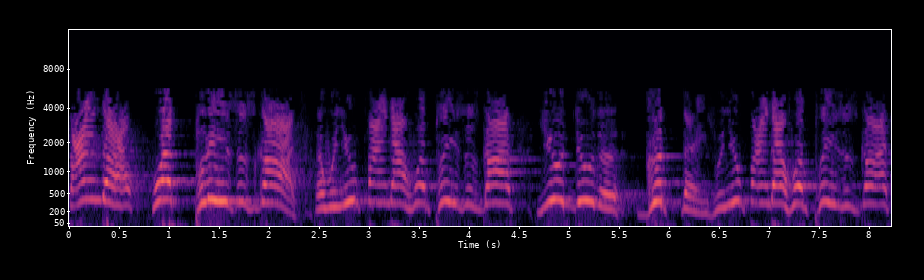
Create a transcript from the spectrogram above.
find out what pleases God. And when you find out what pleases God, you do the good things. When you find out what pleases God,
